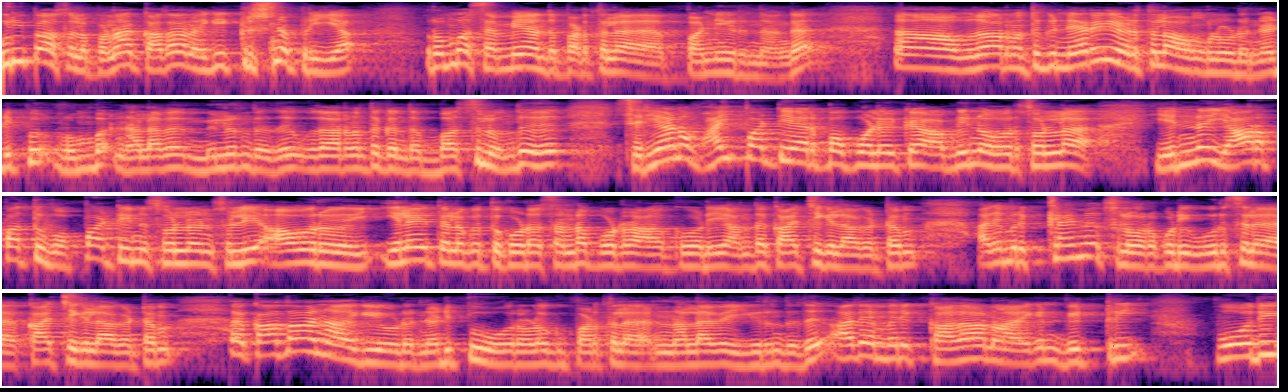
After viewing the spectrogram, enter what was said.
குறிப்பாக சொல்லப்போனால் கதாநாயகி கிருஷ்ணபிரியா ரொம்ப செம்மையாக அந்த படத்தில் பண்ணியிருந்தாங்க. உதாரணத்துக்கு நிறைய இடத்துல அவங்களோட நடிப்பு ரொம்ப நல்லாவே மிளிர்ந்தது. உதாரணத்துக்கு அந்த பஸ்ஸில் வந்து சரியான வாய்ப்பாட்டியாக இருப்பா போல இருக்க அப்படின்னு அவர் சொல்ல என்ன யாரை பார்த்து ஒப்பாட்டின்னு சொல்லன்னு சொல்லி அவர் இளைய திலகத்து கூட சண்டை போடுற ஆகக்கூடிய அந்த காட்சிகளாகட்டும் அதே மாதிரி கிளைமேக்ஸில் வரக்கூடிய ஒரு சில காட்சிகளாகட்டும் கதாநாயகியோட நடிப்பு ஓரளவுக்கு படத்தில் நல்லாவே இருந்தது. அதே மாதிரி கதாநாயகன் வெற்றி போதி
